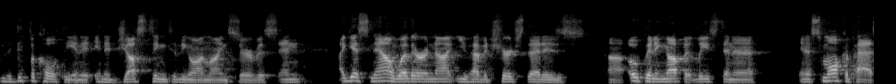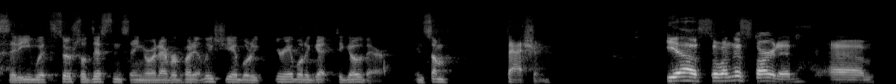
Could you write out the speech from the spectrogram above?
the difficulty in in adjusting to the online service, and I guess now whether or not you have a church that is uh, opening up at least in a in a small capacity with social distancing or whatever, but at least you're able to you're able to get to go there in some fashion. Yeah. So when this started, um,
